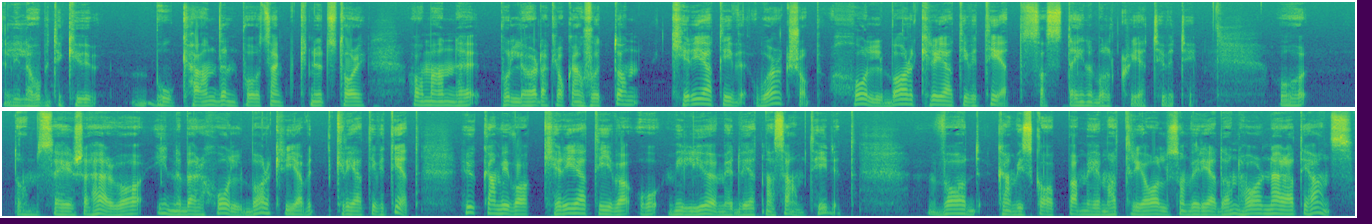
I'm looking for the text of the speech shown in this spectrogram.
den lilla hbtq-bokhandeln på Sankt Knutstorg, har man eh, på lördag klockan 17 kreativ workshop, hållbar kreativitet, sustainable creativity. Och de säger så här, vad innebär hållbar kreativitet? Hur kan vi vara kreativa och miljömedvetna samtidigt? Vad kan vi skapa med material som vi redan har nära till hands?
